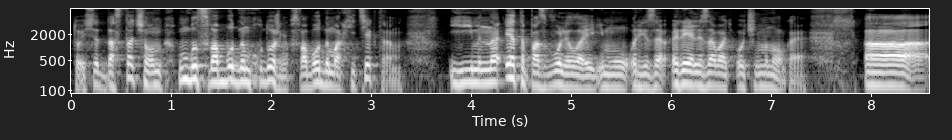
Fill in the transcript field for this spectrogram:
То есть это достаточно, он, он был свободным художником, свободным архитектором. И именно это позволило ему ре- реализовать очень многое. А,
